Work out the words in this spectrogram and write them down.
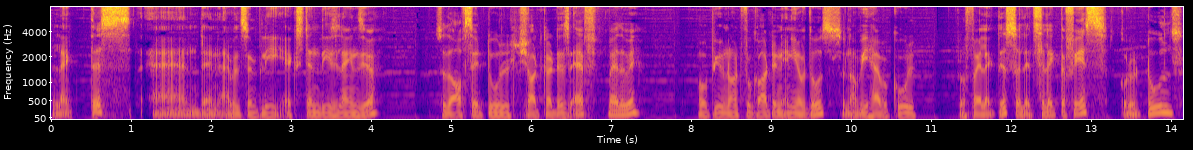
like this and then I will simply extend these lines here. So the offset tool shortcut is F by the way. Hope you've not forgotten any of those. So now we have a cool profile like this. So let's select the face, go to tools,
